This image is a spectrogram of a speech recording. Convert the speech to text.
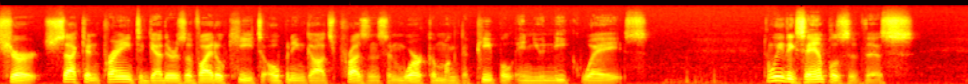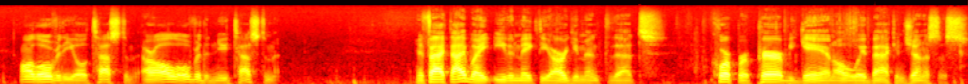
church. Second, praying together is a vital key to opening God's presence and work among the people in unique ways. And we have examples of this all over the Old Testament, or all over the New Testament. In fact, I might even make the argument that corporate prayer began all the way back in Genesis.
